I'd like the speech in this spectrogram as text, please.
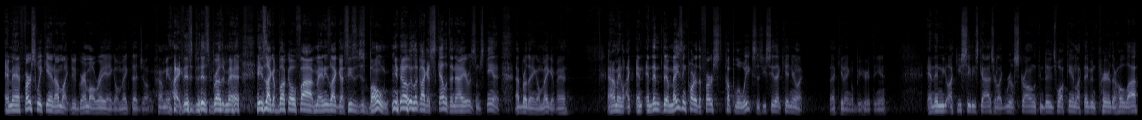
And man, first weekend, I'm like, dude, Grandma Ray ain't gonna make that junk. I mean, like this this brother, man, he's like a buck 05, man. He's like he's just bone, you know. He looked like a skeleton out here with some skin. That brother ain't gonna make it, man. And I mean, like, and, and then the amazing part of the first couple of weeks is you see that kid and you're like, that kid ain't gonna be here at the end. And then you, like you see these guys are like real strong looking dudes walk in like they've been prepared their whole life.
